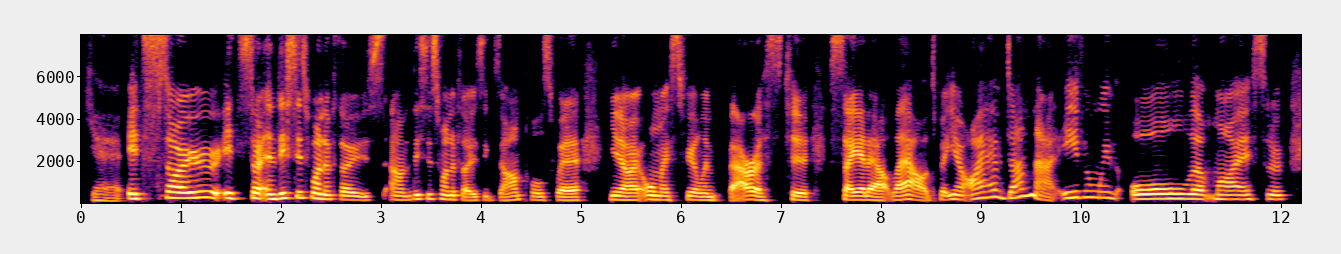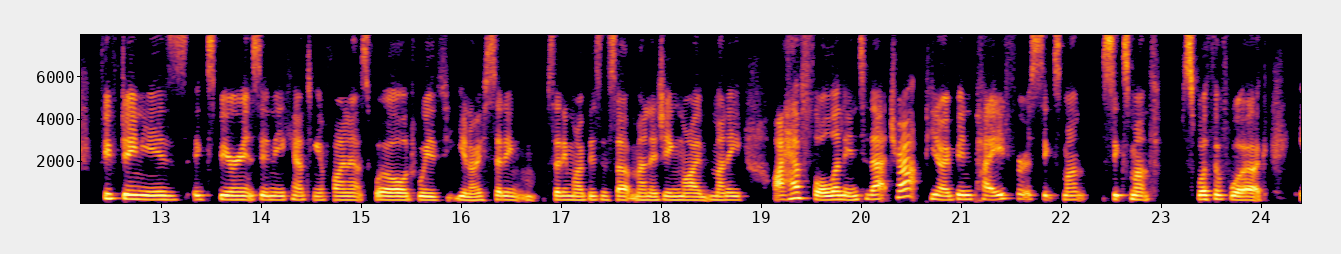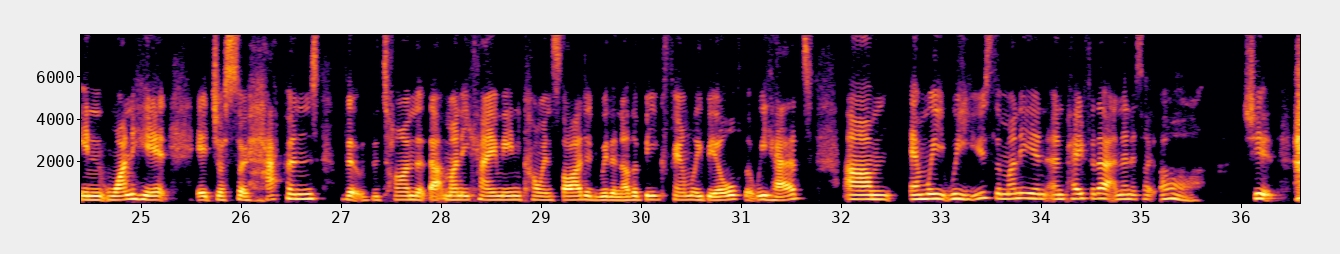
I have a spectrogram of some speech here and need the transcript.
yeah it's so it's so and this is one of those um, this is one of those examples where you know i almost feel embarrassed to say it out loud but you know i have done that even with all the, my sort of 15 years experience in the accounting and finance world with you know setting setting my business up managing my money. I have fallen into that trap you know been paid for a six month six month worth of work in one hit. It just so happened that the time that that money came in coincided with another big family bill that we had, um, and we we used the money and, and paid for that. And then it's like, oh shit.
